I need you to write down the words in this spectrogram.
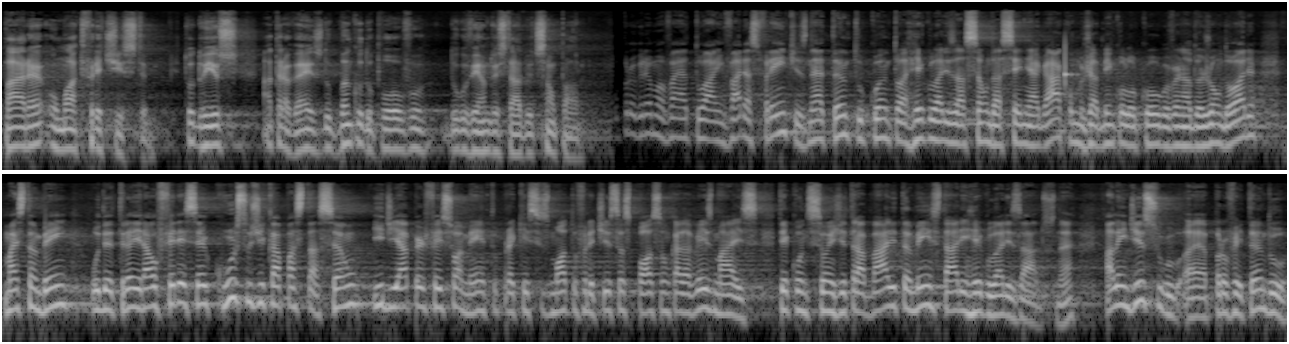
para o motofretista. Tudo isso através do Banco do Povo do Governo do Estado de São Paulo. Programa vai atuar em várias frentes, né, tanto quanto a regularização da CNH, como já bem colocou o governador João Dória, mas também o Detran irá oferecer cursos de capacitação e de aperfeiçoamento para que esses motofretistas possam cada vez mais ter condições de trabalho e também estarem regularizados. Né? Além disso, é, aproveitando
